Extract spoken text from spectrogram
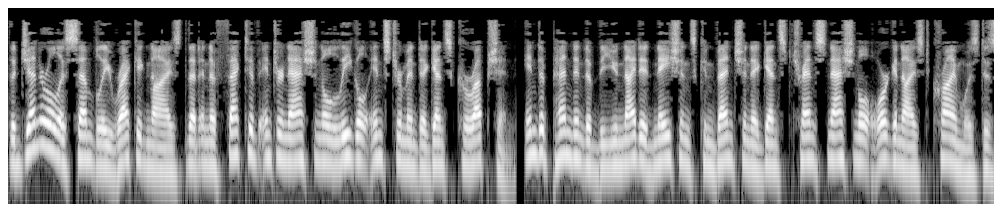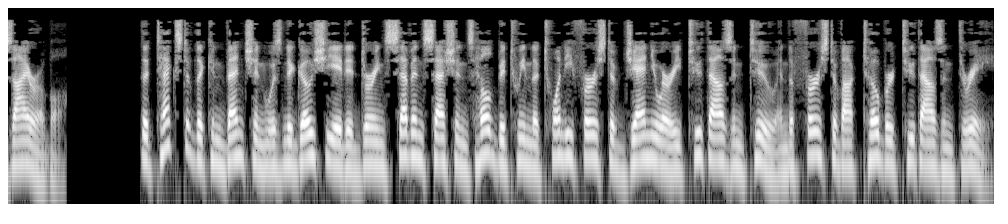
the General Assembly recognized that an effective international legal instrument against corruption, independent of the United Nations Convention Against Transnational Organized Crime was desirable. The text of the convention was negotiated during seven sessions held between 21 January 2002 and 1 October 2003.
